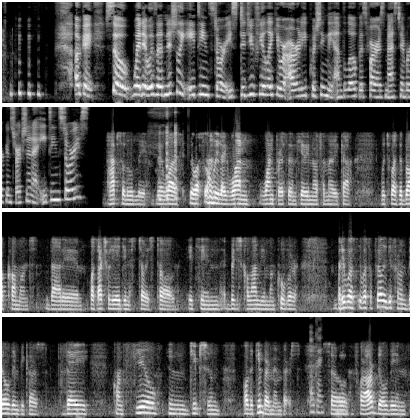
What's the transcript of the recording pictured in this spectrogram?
okay, so when it was initially 18 stories, did you feel like you were already pushing the envelope as far as mass timber construction at 18 stories? Absolutely, there was there was only like one one precedent here in North America, which was the Brock Commons that uh, was actually 18 stories tall. It's in British Columbia, in Vancouver, but it was it was a fairly different building because they conceal in gypsum all the timber members. Okay. So for our building,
